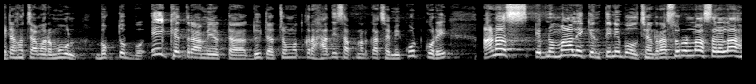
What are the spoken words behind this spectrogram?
এটা হচ্ছে আমার মূল বক্তব্য। এই ক্ষেত্রে আমি একটা দুইটা চমৎকার হাদিস আপনার কাছে আমি কোট করি। আনাস ইবনু মালিকেন, তিনি বলছেন রাসুল্লাহ সাল্লাহ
